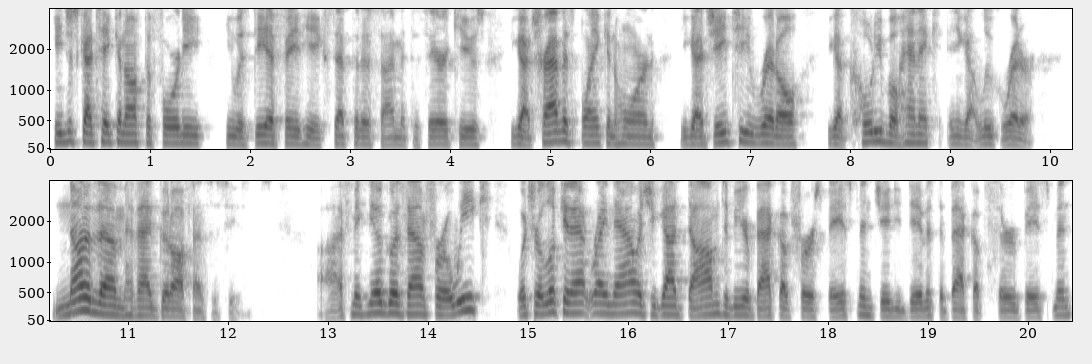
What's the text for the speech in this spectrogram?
He just got taken off the 40. He was DFA'd. He accepted an assignment to Syracuse. You got Travis Blankenhorn. You got JT Riddle. You got Cody Bohanek. And you got Luke Ritter. None of them have had good offensive seasons. Uh, if McNeil goes down for a week, what you're looking at right now is you got Dom to be your backup first baseman, JD Davis the backup third baseman.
